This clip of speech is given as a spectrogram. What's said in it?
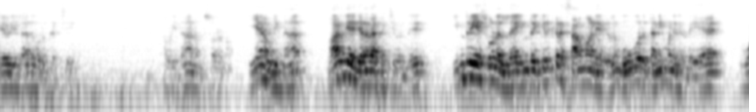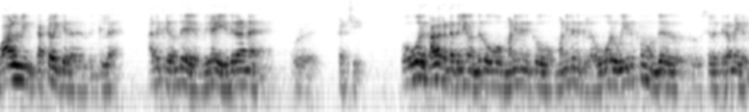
தேவையில்லாத ஒரு கட்சி. அப்படி தான் நம்ம சொல்லணும். ஏன் அப்படின்னா பாரதிய ஜனதா கட்சி வந்து இன்றைய சூழலில் இன்றைக்கு இருக்கிற சாமானியர்களும் ஒவ்வொரு தனி மனிதனுடைய வாழ்வின் தக்க வைக்கிறது இருக்குல்ல. அதுக்கு வந்து மிக எதிரான ஒரு கட்சி. ஒவ்வொரு காலகட்டத்திலையும் வந்து ஒவ்வொரு மனிதனுக்கு மனிதனுக்கு இல்லை ஒவ்வொரு உயிருக்கும் வந்து சில திறமைகள்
